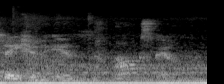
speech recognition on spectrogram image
station in Knoxville.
